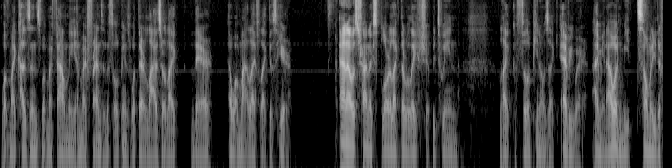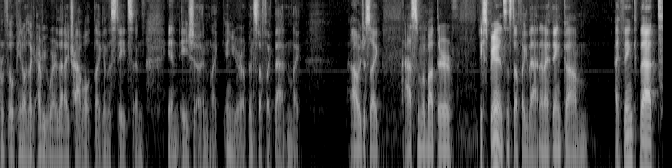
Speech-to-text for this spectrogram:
what my cousins, what my family, and my friends in the Philippines, what their lives are like there, and what my life like is here. And I was trying to explore like the relationship between like Filipinos like everywhere. I mean, I would meet so many different Filipinos like everywhere that I traveled, like in the States and in Asia and like in Europe and stuff like that. And like I would just like ask them about their experience and stuff like that. And I think um I think that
